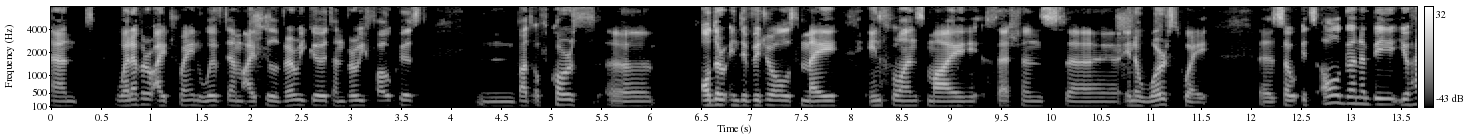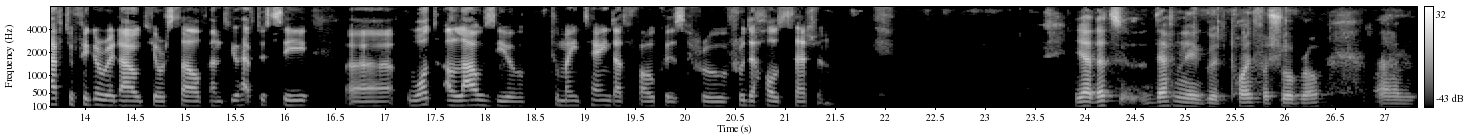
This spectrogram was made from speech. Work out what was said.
and whenever i train with them i feel very good and very focused. Mm, but of course uh, other individuals may influence my sessions uh, in a worse way. Uh, so it's all gonna be you have to figure it out yourself and you have to see uh, what allows you to maintain that focus through through the whole session? Yeah that's definitely a good point for sure bro. Um,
